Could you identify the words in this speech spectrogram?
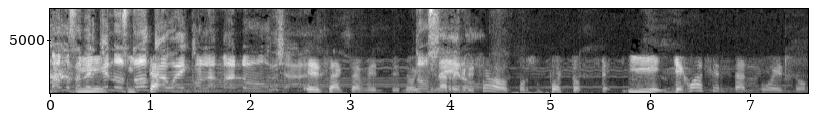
Vamos a ver qué nos toca, güey, con la mano. Exactamente, ¿no? y la regresábamos, por supuesto. Y llegó a ser tanto eso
